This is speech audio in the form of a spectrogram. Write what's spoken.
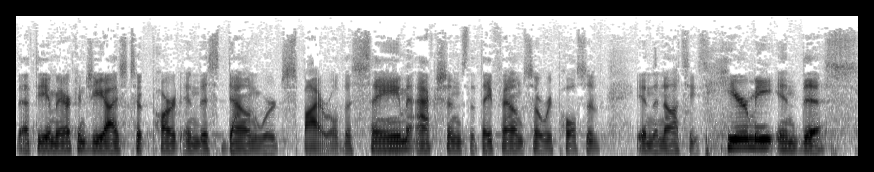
that the American GIs took part in this downward spiral, the same actions that they found so repulsive in the Nazis? Hear me in this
